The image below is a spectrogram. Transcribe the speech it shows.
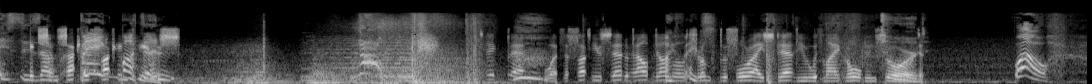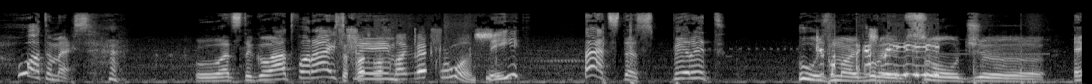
This is a big button! Take that. What the fuck you said about Donald. Trump before I stab you with my golden sword? Wow, what a mess. Who wants to go out for ice The fuck off my neck for once. Me? That's the spirit. Who is my brave soldier?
